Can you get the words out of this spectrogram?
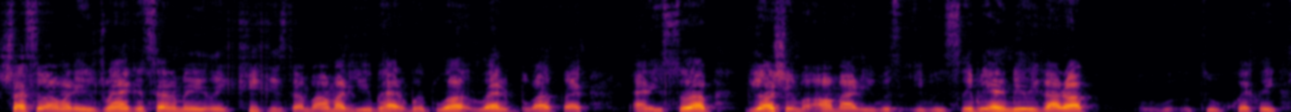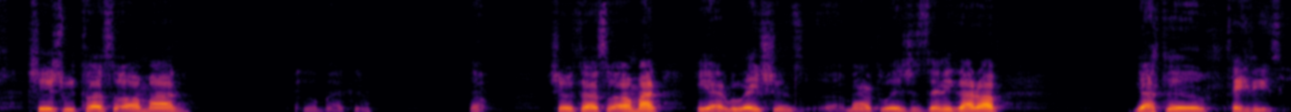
He drank and said immediately. Kiki's Dam Amad, he had with blood, lead, bloodlet, and he stood up. Amad, he was, he was sleeping and immediately got up too quickly. Go back here. No. He had relations, uh, marital relations, then he got up. You have to take it easy.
